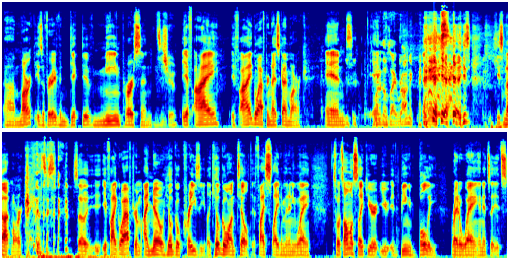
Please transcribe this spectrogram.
uh, Mark is a very vindictive, mean person. It's true. If I if I go after nice guy Mark, and One of those ironic names. yeah, he's he's not Mark. That's just- so if I go after him, I know he'll go crazy. Like he'll go on tilt if I slight him in any way. So it's almost like you're you being a bully right away, and it's it's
